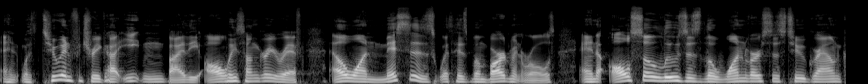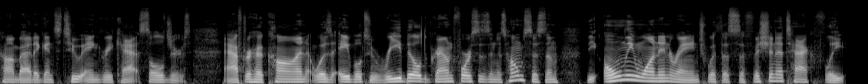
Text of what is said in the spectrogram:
and with two infantry got eaten by the always hungry rift, L1 misses with his bombardment rolls and also loses the 1 versus 2 ground combat against two angry cat soldiers. After Hacan was able to rebuild ground forces in his home system, the only one in range with a sufficient attack fleet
